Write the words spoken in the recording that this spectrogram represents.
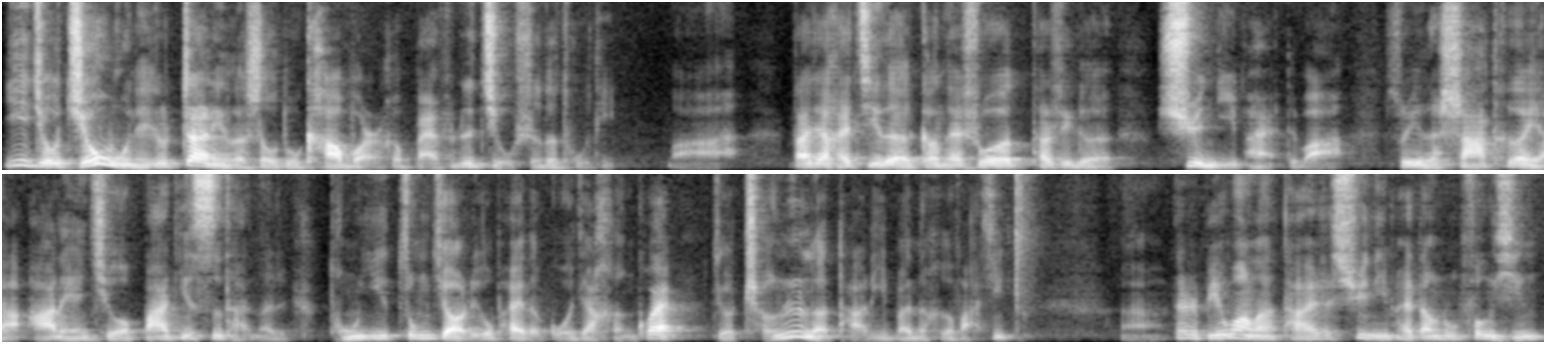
一九九五年就占领了首都喀布尔和百分之九十的土地啊！大家还记得刚才说他是一个逊尼派，对吧？所以呢，沙特呀、阿联酋、巴基斯坦呢，同一宗教流派的国家，很快就承认了塔利班的合法性，啊！但是别忘了，他还是逊尼派当中奉行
